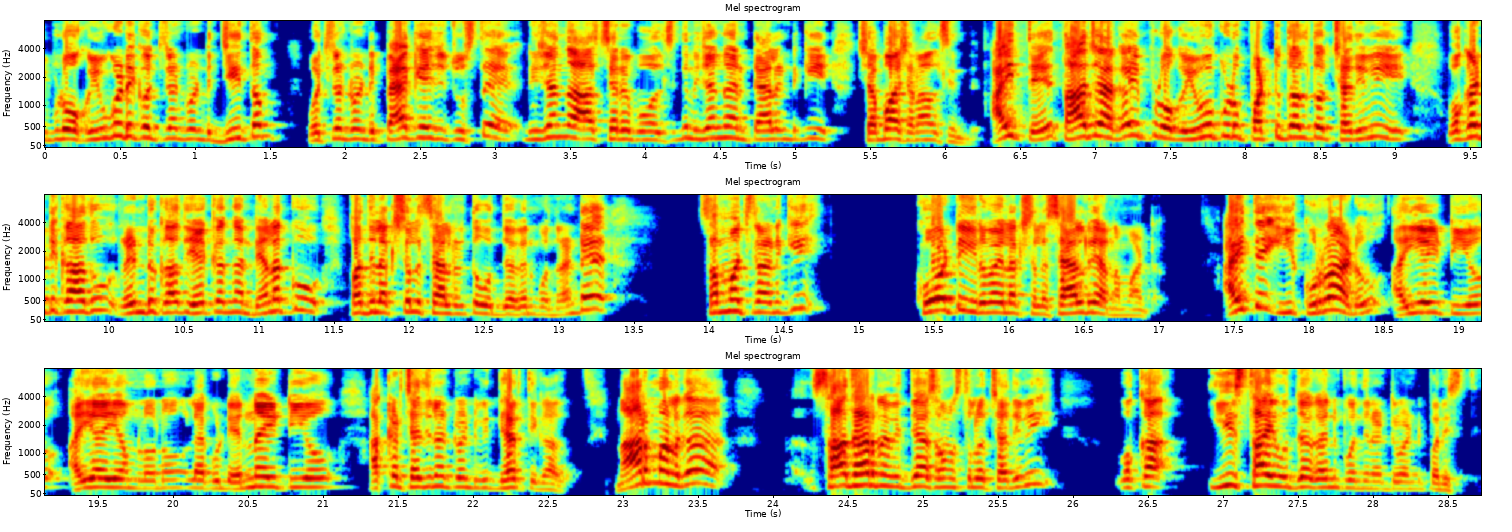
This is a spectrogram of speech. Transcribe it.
ఇప్పుడు ఒక యువకుడికి వచ్చినటువంటి జీతం వచ్చినటువంటి ప్యాకేజీ చూస్తే నిజంగా ఆశ్చర్యపోవాల్సింది నిజంగా ఆయన టాలెంట్కి శబాష్ అనాల్సింది. అయితే తాజాగా ఇప్పుడు ఒక యువకుడు పట్టుదలతో చదివి ఒకటి కాదు రెండు కాదు ఏకంగా నెలకు పది లక్షల శాలరీతో ఉద్యోగాన్ని పొందారు అంటే సంవత్సరానికి కోటి ఇరవై లక్షల శాలరీ అన్నమాట. అయితే ఈ కుర్రాడు ఐఐటియో ఐఐఎంలోనో లేకుంటే ఎన్ఐటియో అక్కడ చదివినటువంటి విద్యార్థి కాదు. నార్మల్గా సాధారణ విద్యాసంస్థలో చదివి ఒక ఈ స్థాయి ఉద్యోగాన్ని పొందినటువంటి పరిస్థితి.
